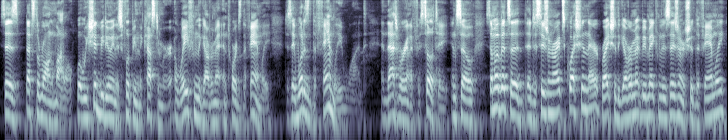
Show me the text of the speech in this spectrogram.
says that's the wrong model. What we should be doing is flipping the customer away from the government and towards the family to say what does the family want? And that's what we're going to facilitate. And so some of it's a, a, decision rights question there, right? Should the government be making the decision or should the family?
